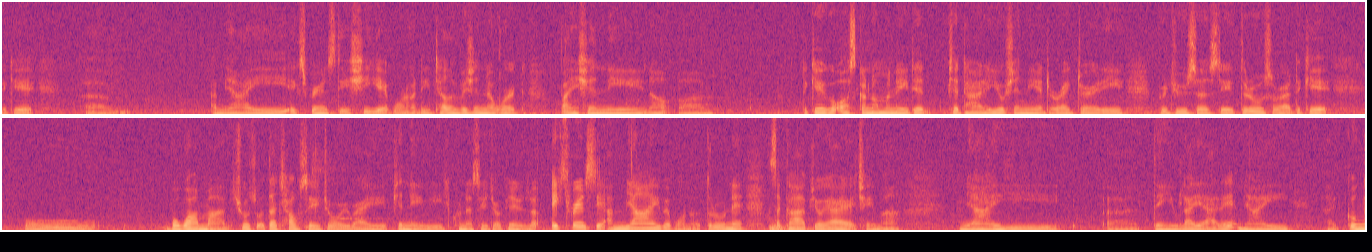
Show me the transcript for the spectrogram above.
တဲ့တကယ်အဲအများကြီး experience တွေရှိရဲ့ပေါ့နော်ဒီ television network ပိုင်ရှင်နေနောက် um တကယ်ကို Oscar nominated ဖြစ်ထားတဲ့ရုပ်ရှင်တွေရဲ့ director တွေ producers တွေသူတို့ဆိုတာတကယ်ဟို ဘဝမှာတချို့ဆိုအသက်60ကျော်တွေပဲဖြစ်နေပြီ80ကျော်ဖြစ်နေပြီဆိုတော့ experience တွေအများကြီးပဲပေါ့နော်သူတို့ ਨੇ စကားပြောရတဲ့အချိန်မှာအများကြီးအဲတင်ယူလိုက်ရတယ်အများကြီးကိုင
